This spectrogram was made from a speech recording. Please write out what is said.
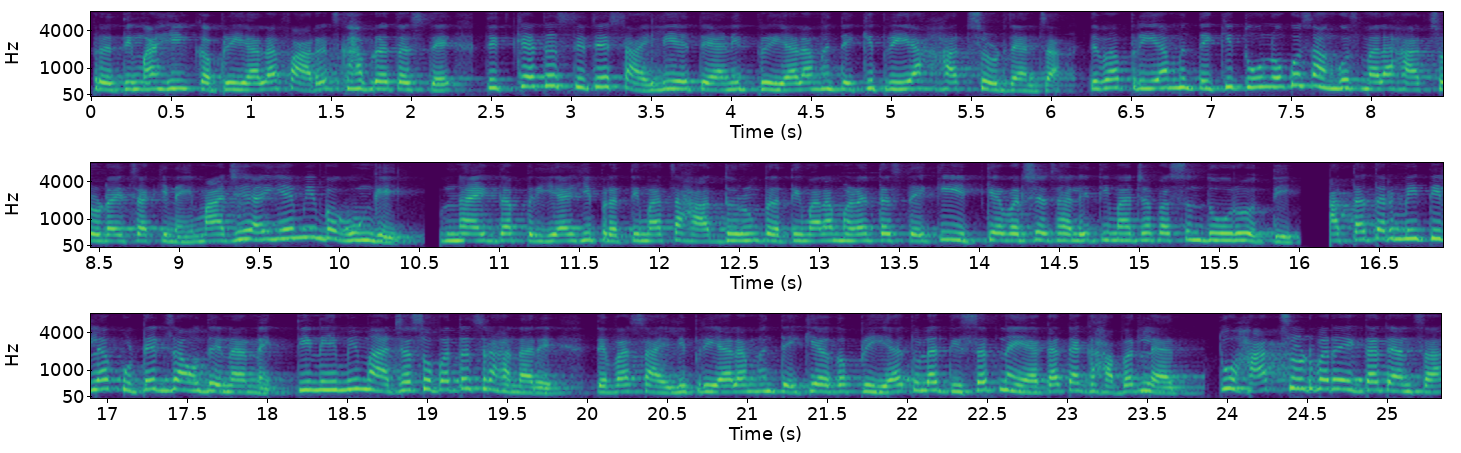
प्रतिमा ही प्रियाला फारच घाबरत असते. तितक्यातच तिथे सायली येते आणि प्रियाला म्हणते की प्रिया हात सोड त्यांचा. तेव्हा प्रिया म्हणते की तू नको सांगूस मला हात सोडायचा की नाही. माझी आई आहे मी बघून घेईल. पुन्हा एकदा प्रिया ही प्रतिमाचा हात धरून प्रतिमाला म्हणत असते की इतके वर्ष झाले ती माझ्यापासून दूर होती. आता तर मी तिला कुठेच जाऊ देणार नाही. ती नेहमी माझ्यासोबतच राहणार आहे. तेव्हा सायली प्रियाला म्हणते की अगं प्रिया तुला दिसत नाही का त्या घाबरल्यात? तू हात सोड बरं एकदा त्यांचा.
